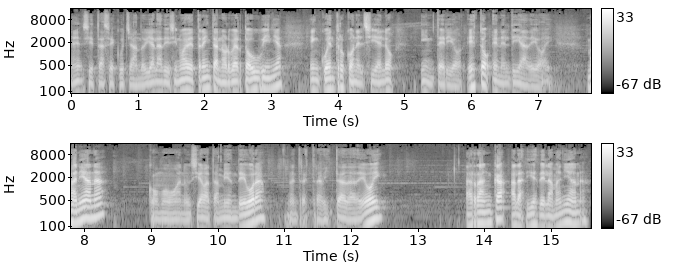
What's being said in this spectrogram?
¿eh? si estás escuchando. Y a las 19.30 Norberto Ubiña, Encuentro con el cielo interior. Esto en el día de hoy. Mañana, como anunciaba también Débora, nuestra entrevistada de hoy, arranca a las 10 de la mañana.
